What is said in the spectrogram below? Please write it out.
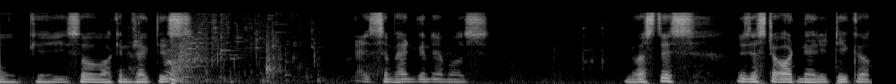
Okay, so I can drag this. Nice, some handgun ammos. And what's this? It's just an ordinary teacup.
